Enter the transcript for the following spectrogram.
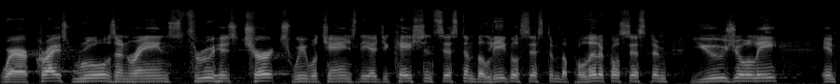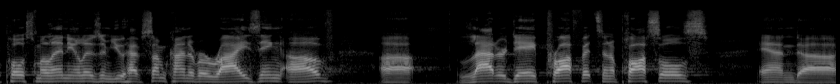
where Christ rules and reigns through his church. We will change the education system, the legal system, the political system. Usually, in postmillennialism, you have some kind of a rising of uh, latter day prophets and apostles, and uh,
